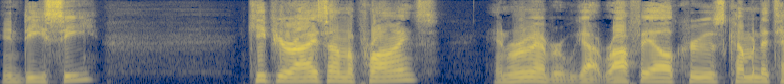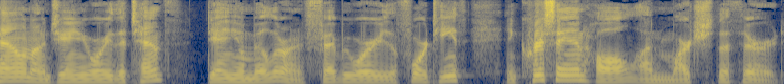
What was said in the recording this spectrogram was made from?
in D.C. Keep your eyes on the prize. And remember, we got Rafael Cruz coming to town on January the 10th. Daniel Miller on February the 14th, and KrisAnne Hall on March the 3rd.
